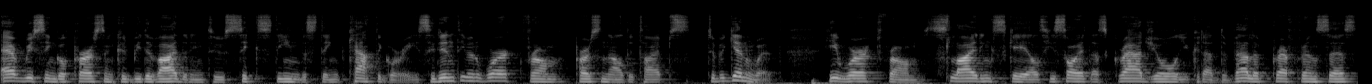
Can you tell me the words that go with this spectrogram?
every single person could be divided into 16 distinct categories. He didn't even work from personality types to begin with. He worked from sliding scales. He saw it as gradual. You could have developed preferences.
